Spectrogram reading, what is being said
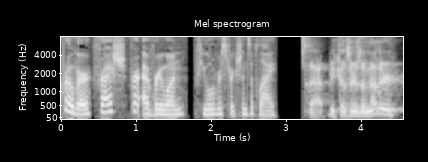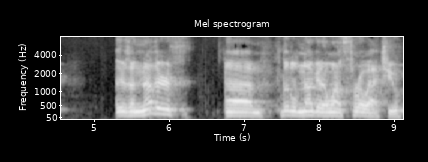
Kroger, fresh for everyone. Fuel restrictions apply. That because there's another there's another um, little nugget I want to throw at you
